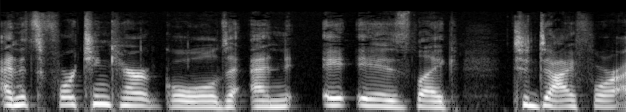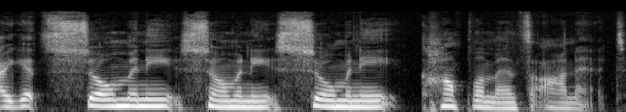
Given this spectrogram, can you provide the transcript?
and it's 14 karat gold and it is like to die for. I get so many, so many, so many compliments on it.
